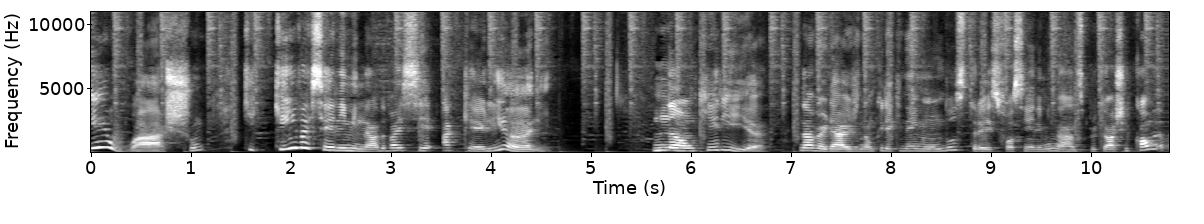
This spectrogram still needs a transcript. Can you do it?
Eu acho que quem vai ser eliminado vai ser a Kerliane. Não queria. Na verdade, não queria que nenhum dos três fossem eliminados, porque eu acho que qual,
